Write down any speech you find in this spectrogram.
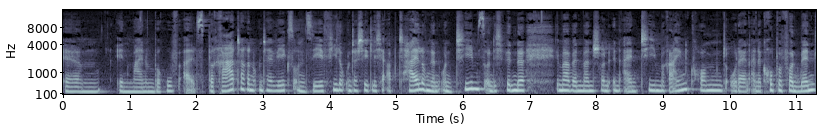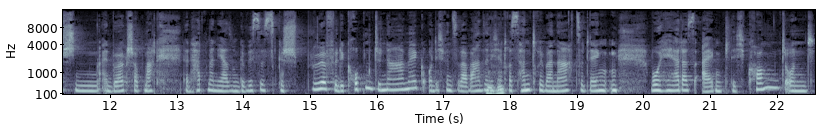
ähm, in meinem Beruf als Beraterin unterwegs und sehe viele unterschiedliche Abteilungen und Teams. Und ich finde, immer wenn man schon in ein Team reinkommt oder in eine Gruppe von Menschen einen Workshop macht, dann hat man ja so ein gewisses Gespür für die Gruppendynamik. Und ich finde es aber wahnsinnig mhm. interessant, darüber nachzudenken, woher das eigentlich kommt und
